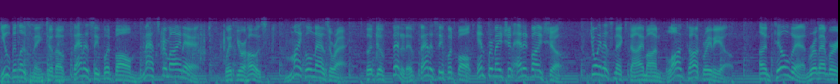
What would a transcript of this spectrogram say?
You've been listening to the Fantasy Football Mastermind Edge with your host, Michael Nazarek, the definitive fantasy football information and advice show. Join us next time on Blog Talk Radio. Until then, remember,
